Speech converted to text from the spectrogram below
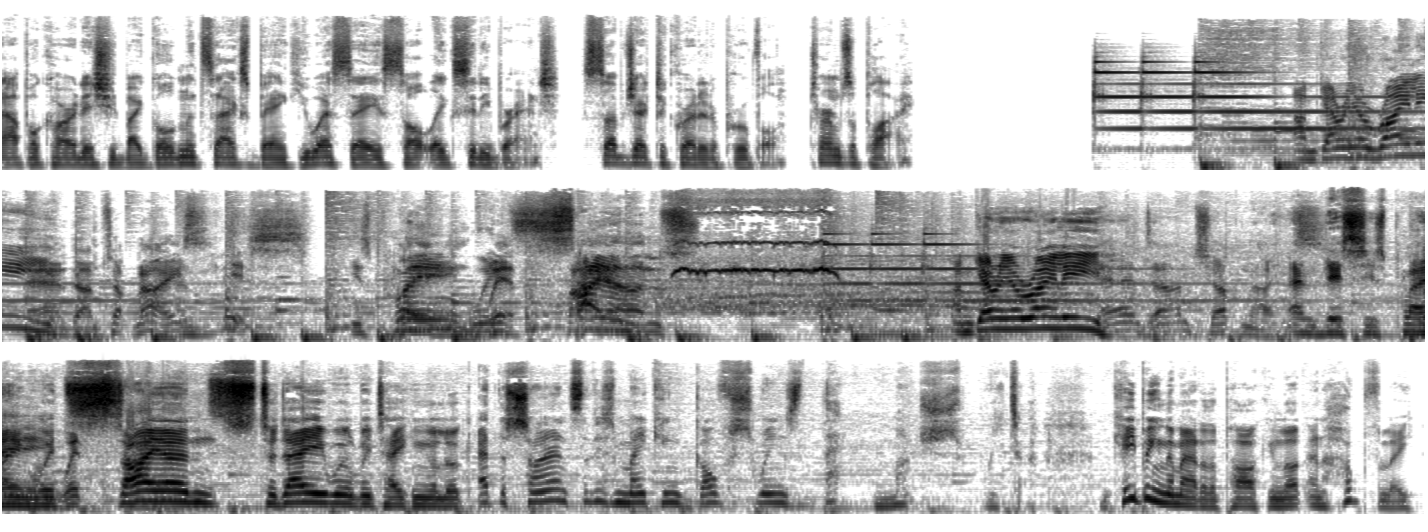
Apple Card issued by Goldman Sachs Bank USA, Salt Lake City branch. Subject to credit approval. Terms apply. I'm Gary O'Reilly. And I'm Chuck Nice. And this is Playing Playing, with, with Science. Science. I'm Gary O'Reilly. And I'm Chuck Nice. And this is Playing, Playing with, with science. Science. Today we'll be taking a look at the science that is making golf swings that much sweeter and keeping them out of the parking lot and hopefully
